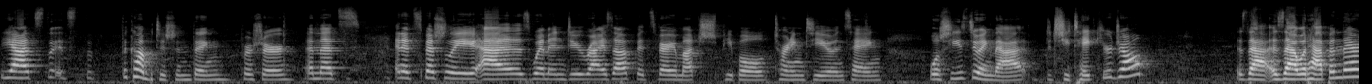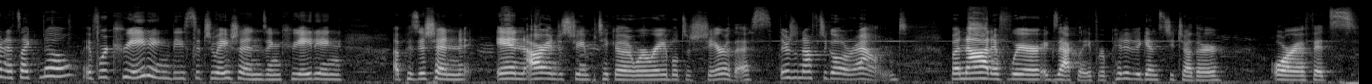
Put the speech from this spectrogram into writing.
Yeah, it's the, it's the, the competition thing for sure, and that's and especially as women do rise up, it's very much people turning to you and saying, "Well, she's doing that. Did she take your job? Is that is that what happened there?" And it's like, no. If we're creating these situations and creating a position in our industry in particular where we're able to share this, there's enough to go around. But not if we're exactly if we're pitted against each other, or if it's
